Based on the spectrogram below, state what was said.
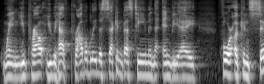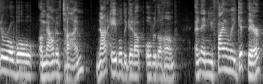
when you pro- you have probably the second best team in the NBA for a considerable amount of time, not able to get up over the hump, and then you finally get there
